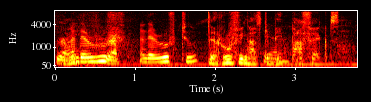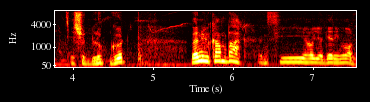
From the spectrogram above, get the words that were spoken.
right? And the roof. And the roof too. The roofing has to be perfect. It should look good. Then you come back and see how you're getting on.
